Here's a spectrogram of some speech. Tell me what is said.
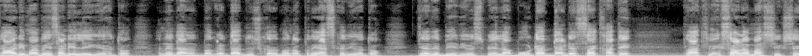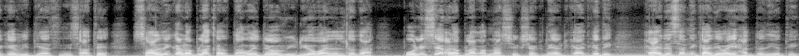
ગાડીમાં બેસાડી લઈ ગયો હતો અને દાનત બગડતા દુષ્કર્મનો પ્રયાસ કર્યો હતો. જ્યારે બે દિવસ પહેલા બોટાદના ઢસા ખાતે પ્રાથમિક શાળામાં શિક્ષકે વિદ્યાર્થીની સાથે શારીરિક અડપલા કરતા હોય તેવો વીડિયો વાયરલ થતાં પોલીસે અડપલા કરનાર શિક્ષકની અટકાયત કરી કાયદેસરની કાર્યવાહી હાથ ધરી હતી.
